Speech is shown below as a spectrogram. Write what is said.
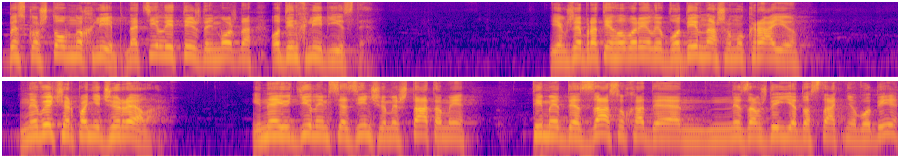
безкоштовно хліб. На цілий тиждень можна один хліб їсти. Як вже брати говорили, води в нашому краю невичерпані джерела. І нею ділимося з іншими штатами, тими, де засуха, де не завжди є достатньо води.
